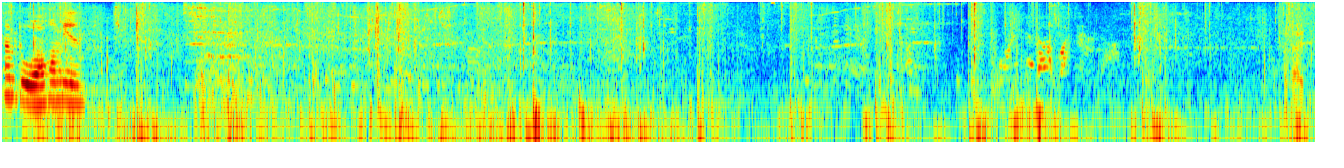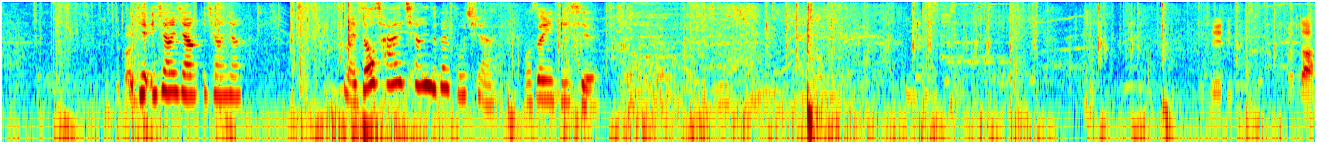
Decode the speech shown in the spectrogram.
看波后面，一一枪一枪一枪一枪。每次都差一枪，一直被补起来，我剩一滴血。你是一滴，分大。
